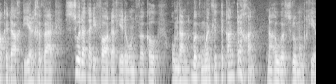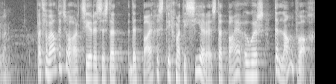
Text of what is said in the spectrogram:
elke dag deurgewerk sodat hy die vaardighede ontwikkel om dan ook moontlik te kan teruggaan na 'n hoëstroom omgewing. Wat vir my altyd so hartseer is is dat dit baie gestigmatiseer is dat baie ouers te lank wag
